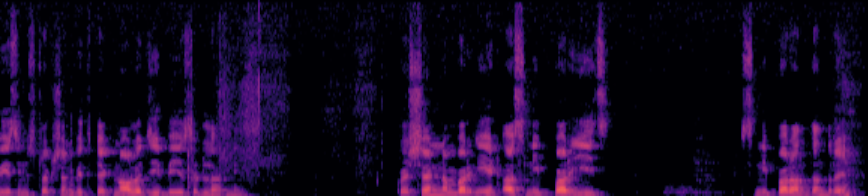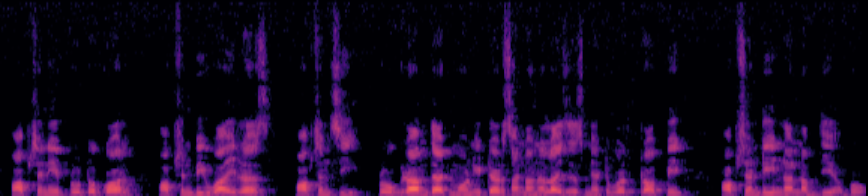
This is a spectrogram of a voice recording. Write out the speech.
face instruction with technology based learning question number eight a sniffer is sniffer ಅಂತಂದರೆ option A protocol option B virus option C program that monitors and analyses network traffic option D none of the above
